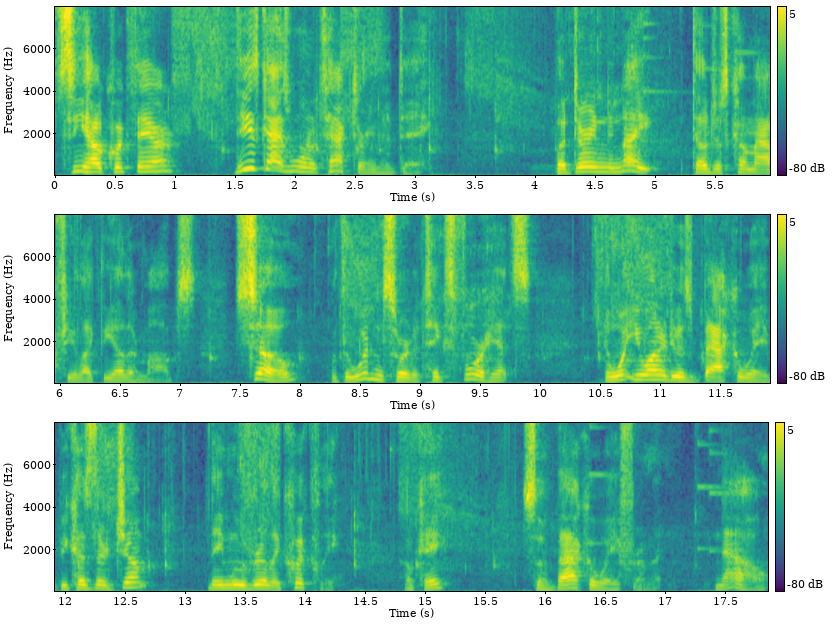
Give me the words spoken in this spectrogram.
See how quick they are? These guys won't attack during the day. But during the night, they'll just come after you like the other mobs. So, with the wooden sword, it takes four hits. And what you want to do is back away because their jump, they move really quickly. Okay? So back away from it. Now,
